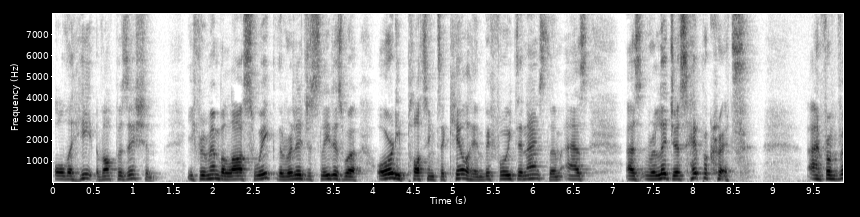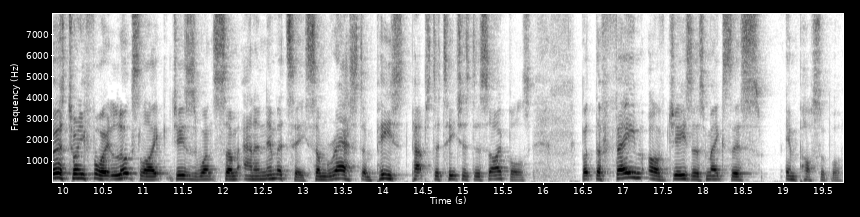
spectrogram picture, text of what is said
all the heat of opposition. If you remember last week, the religious leaders were already plotting to kill him before he denounced them as, as religious hypocrites. And from verse 24, it looks like Jesus wants some anonymity, some rest and peace, perhaps to teach his disciples. But the fame of Jesus makes this impossible.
